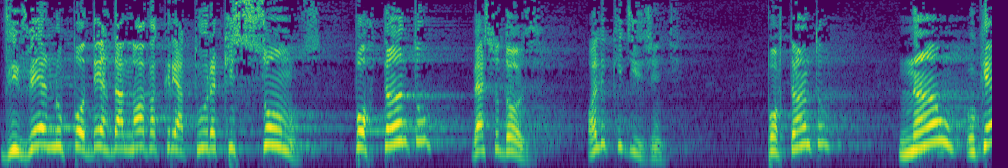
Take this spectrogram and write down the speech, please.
viver no poder da nova criatura que somos. Portanto, verso 12. Olha o que diz, gente. Portanto, não o que?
